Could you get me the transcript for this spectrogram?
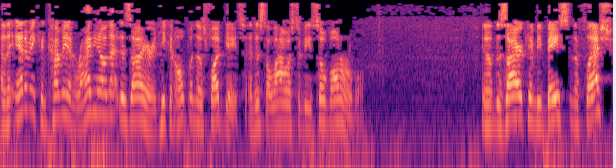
And the enemy can come in riding on that desire and he can open those floodgates and just allow us to be so vulnerable. You know, desire can be based in the flesh,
